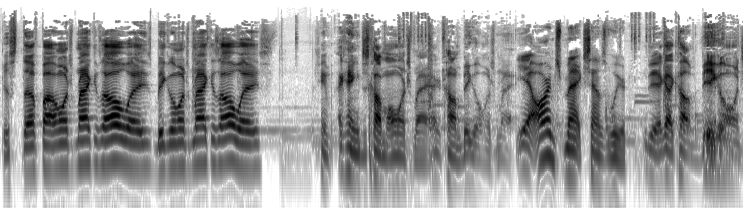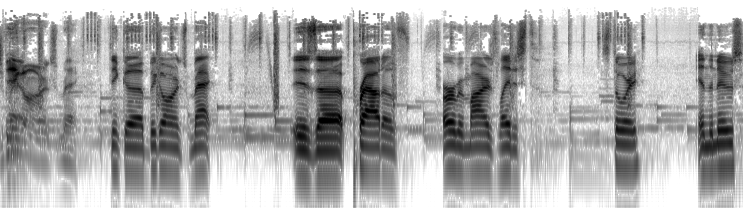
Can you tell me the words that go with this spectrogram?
Good stuff by Orange Mac as always. Big Orange Mac as always. Can't, I can't just call him Orange Mac. I can call him Big Orange Mac. Yeah, Orange Mac sounds weird. Yeah, I gotta call him Big Orange Mac. Big Mac. Orange Mac. Think uh, Big Orange Mac is uh, proud of Urban Meyer's latest story in the news.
